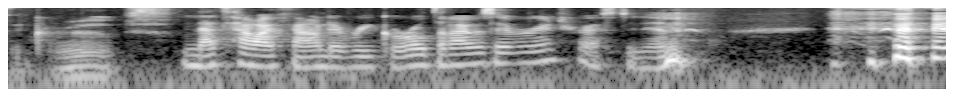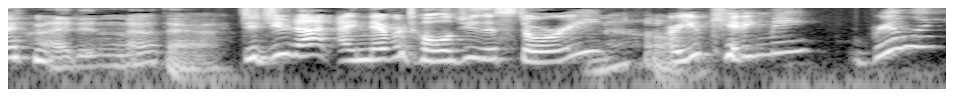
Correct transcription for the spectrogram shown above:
the groups. And that's how I found every girl that I was ever interested in. I didn't know that. Did you not? I never told you the story? No. Are you kidding me? Really?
